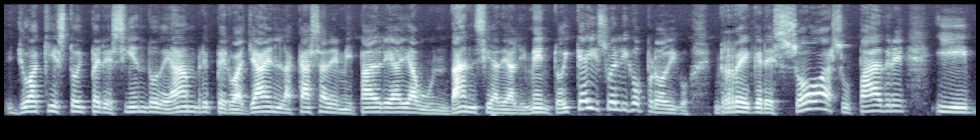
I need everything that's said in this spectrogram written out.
yo aquí estoy pereciendo de hambre, pero allá en la casa de mi Padre hay abundancia de alimento. ¿Y qué hizo el hijo pródigo? Regresó a su Padre y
